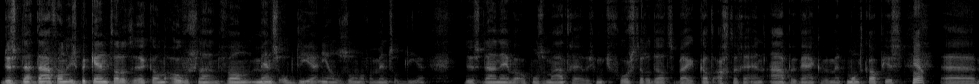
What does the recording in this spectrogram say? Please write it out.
dus da- daarvan is bekend dat het eh, kan overslaan van mens op dier, niet andersom, maar van mens op dier. Dus daar nemen we ook onze maatregelen. Dus je moet je voorstellen dat bij katachtige en apen werken we met mondkapjes. Ja. Ehm,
